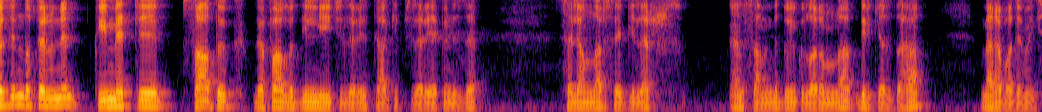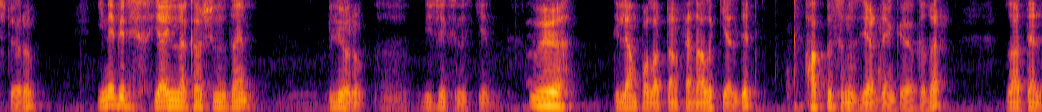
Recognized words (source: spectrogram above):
Magazin Notörü'nün kıymetli, sadık, vefalı dinleyicileri, takipçileri hepinize selamlar, sevgiler. En samimi duygularımla bir kez daha merhaba demek istiyorum. Yine bir yayınla karşınızdayım. Biliyorum e, diyeceksiniz ki "Ih, Dilan Polat'tan fenalık geldi. Haklısınız yerden göğe kadar. Zaten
